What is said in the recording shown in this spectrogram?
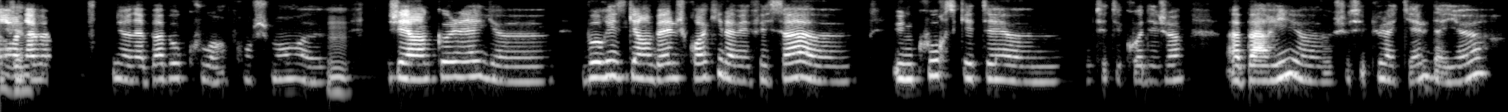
en a pas beaucoup, hein, franchement. Hmm. J'ai un collègue Boris Guimbel, je crois qu'il avait fait ça, euh, une course qui était, euh, c'était quoi déjà? À Paris, euh, je ne sais plus laquelle d'ailleurs.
